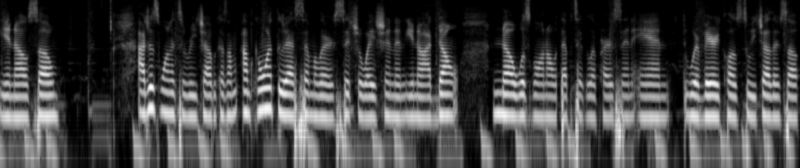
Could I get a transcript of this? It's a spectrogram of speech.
you know. So I just wanted to reach out because I'm I'm going through that similar situation and you know, I don't know what's going on with that particular person and we're very close to each other. So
